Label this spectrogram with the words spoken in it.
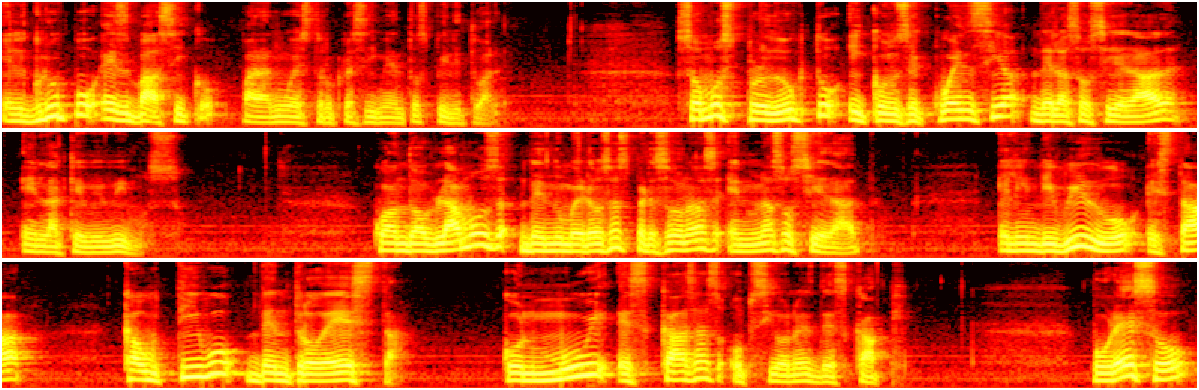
el grupo es básico para nuestro crecimiento espiritual. Somos producto y consecuencia de la sociedad en la que vivimos. Cuando hablamos de numerosas personas en una sociedad, el individuo está cautivo dentro de esta, con muy escasas opciones de escape. Por eso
